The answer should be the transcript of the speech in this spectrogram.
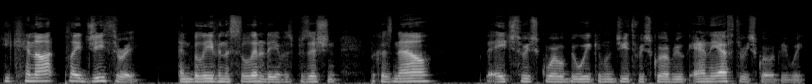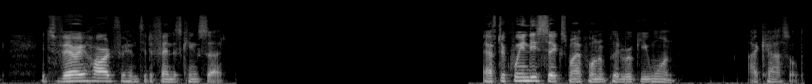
he cannot play g3 and believe in the solidity of his position because now the h3 square would be weak, and the g3 square would be weak, and the f3 square would be weak. It's very hard for him to defend his kingside. After queen d6, my opponent played rook e1. I castled.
